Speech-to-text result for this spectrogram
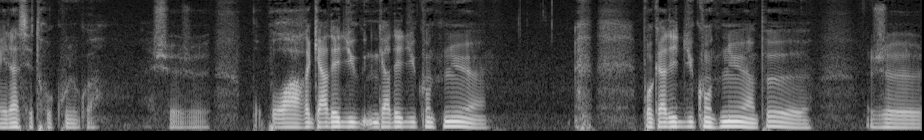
Et là, c'est trop cool, quoi. Pour pouvoir garder du, garder du contenu, euh, pour garder du contenu un peu, euh, je,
